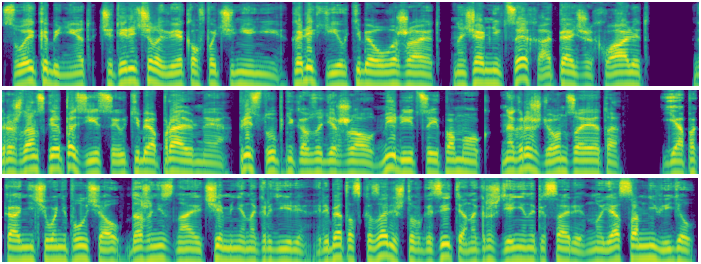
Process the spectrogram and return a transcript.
Свой кабинет, четыре человека в подчинении. Коллектив тебя уважает. Начальник цеха опять же хвалит. Гражданская позиция у тебя правильная. Преступников задержал, милиции помог. Награжден за это. Я пока ничего не получал, даже не знаю, чем меня наградили. Ребята сказали, что в газете о награждении написали, но я сам не видел.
